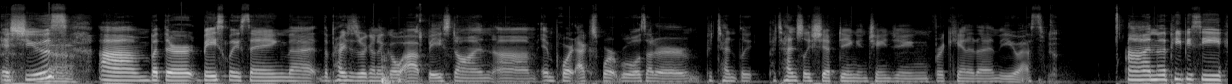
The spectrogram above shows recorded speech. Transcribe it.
issues. Um, but they're basically saying that the prices are going to go up based on um, import export rules that are potentially potentially shifting and changing for Canada and the U.S. Uh, and the PPC,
